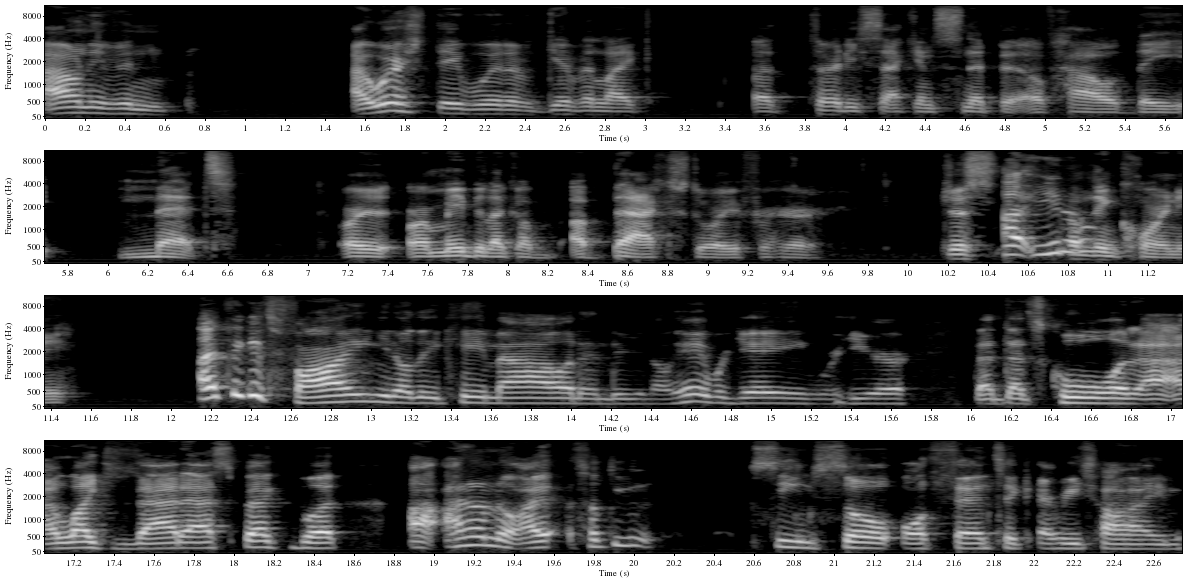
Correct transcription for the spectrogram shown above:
I don't even. I wish they would have given like a thirty second snippet of how they met, or or maybe like a, a backstory for her. Just uh, you know, something corny. I think it's fine. You know, they came out and you know, hey, we're gay, we're here. That that's cool, and I, I like that aspect. But I, I don't know. I something seems so authentic every time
